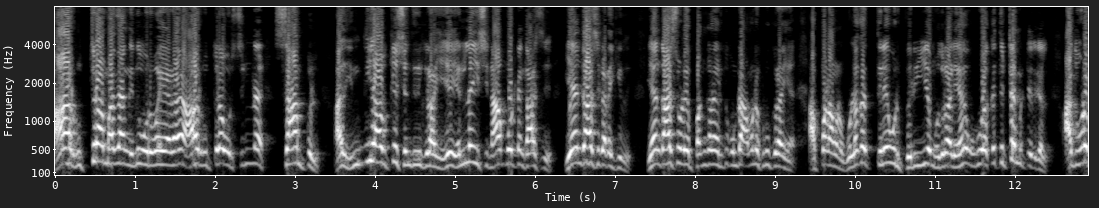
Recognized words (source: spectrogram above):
ஆ ருத்ரா மாதிரி இது ஒரு வகையான ஆ ருத்ரா ஒரு சின்ன சாம்பிள் அது இந்தியாவுக்கே செஞ்சிருக்கிறாங்க ஏன் எல்ஐசி நான் போட்டேன் காசு என் காசு கிடைக்குது. என் காசுடைய பங்களை எடுத்துக்கொண்டு அவனை கொடுக்குறாங்க. அப்ப அவன் அவனை உலகத்திலே ஒரு பெரிய முதலாளியாக உருவாக்க திட்டமிட்டீர்கள். அது கூட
